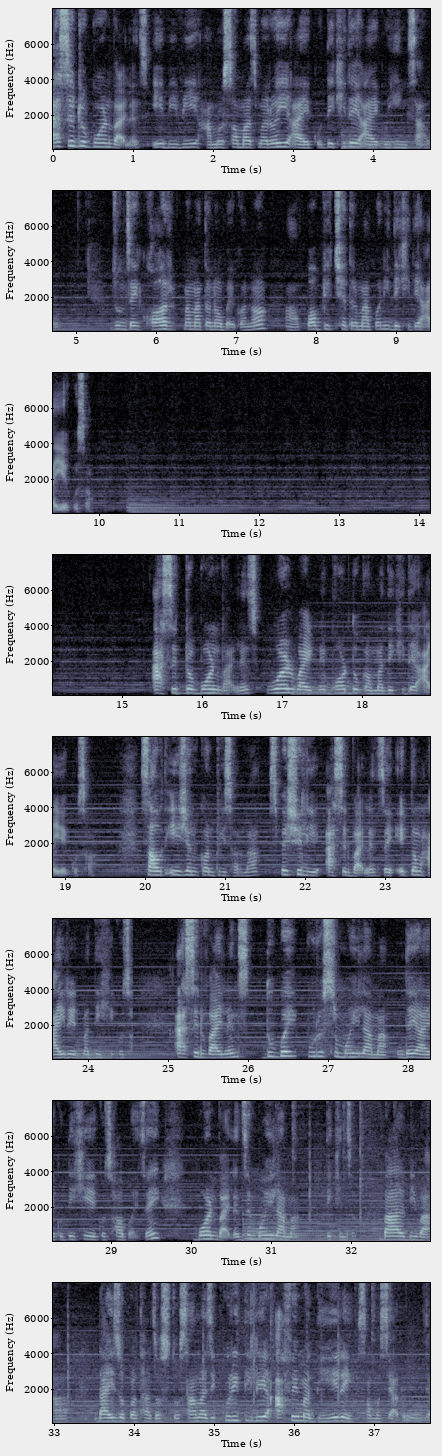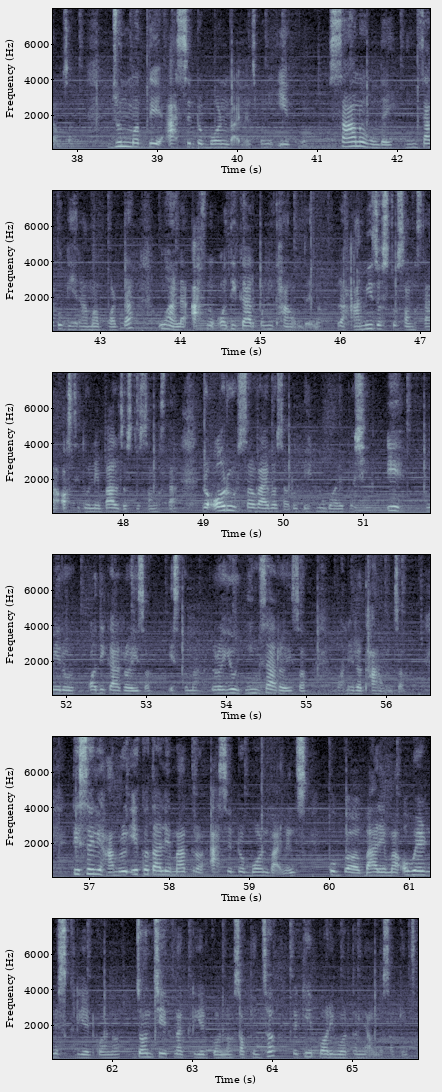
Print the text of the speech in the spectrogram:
Acid र burn violence एबिभी हाम्रो समाजमा रहिआएको देखिँदै आएको हिंसा हो। जुन चाहिँ घरमा मात्र नभइकन पब्लिक क्षेत्रमा पनि देखिँदै आइएको छ। एसिड र बर्न भाइलेन्स वर्ल्ड वाइड नै बढ्दो क्रममा देखिँदै आइएको छ। साउथ एसियन कन्ट्रिजहरूमा स्पेसली एसिड भाइलेन्स चाहिँ एकदम हाई रेटमा देखिएको छ। एसिड भाइलेन्स दुवै पुरुष र महिलामा हुँदै आएको देखिएको छ भए चाहिँ बर्न भाइलेन्स चाहिँ महिलामा देखिन्छ। बाल विवाह दाइजो प्रथा जस्तो सामाजिक कुरीतिले आफैमा धेरै समस्याहरू निम्त्याउँछ जुन मध्ये एसिड बर्न भाइलेन्स पनि एक हो। सानो हुँदै हिंसाको घेरामा पर्दा उहाँहरूलाई आफ्नो अधिकार पनि थाहा हुँदैन र हामी जस्तो संस्था अस्तित्व नेपाल जस्तो संस्था र अरू सर्भाइभर्सहरू भेट्नु भएपछि ए मेरो अधिकार रहेछ यस्तोमा र यो हिंसा रहेछ भनेर थाहा हुन्छ। त्यसैले हाम्रो एकताले मात्र एसिड र बर्न भाइलेन्सको बारेमा अवेरनेस क्रिएट गर्न जनचेतना क्रिएट गर्न सकिन्छ र केही परिवर्तन ल्याउन सकिन्छ।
